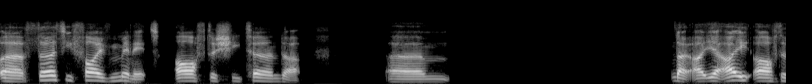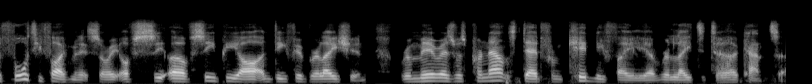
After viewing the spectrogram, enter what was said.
uh, thirty-five minutes after she turned up. Um, no, uh, yeah, I after forty-five minutes, sorry, of C, of CPR and defibrillation, Ramirez was pronounced dead from kidney failure related to her cancer.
